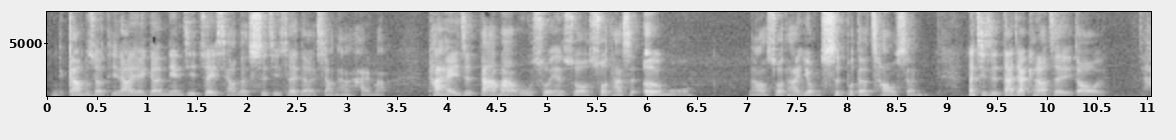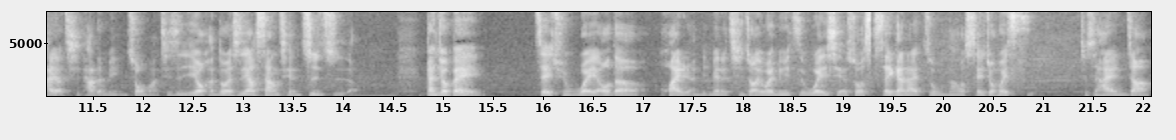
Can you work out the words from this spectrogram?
你刚刚不是有提到有一个年纪最小的十几岁的小男孩嘛？他还一直大骂吴硕彦说说他是恶魔，然后说他永世不得超生。那其实大家看到这里都还有其他的民众嘛？其实也有很多人是要上前制止的，但就被。这一群围殴的坏人里面的其中一位女子威胁说：“谁敢来阻挠，谁就会死。”就是还你知道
